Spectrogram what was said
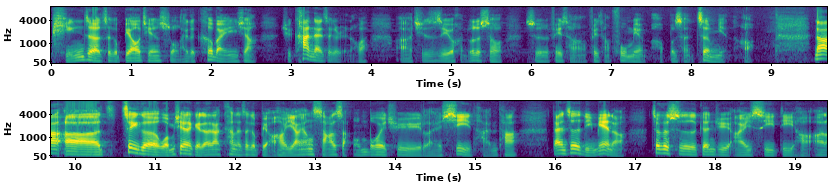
凭着这个标签所来的刻板印象去看待这个人的话，啊，其实是有很多的时候是非常非常负面啊，不是很正面的哈。那呃，这个我们现在给大家看的这个表哈，洋洋洒洒，我们不会去来细谈它。但这里面呢，这个是根据 ICD 哈啊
